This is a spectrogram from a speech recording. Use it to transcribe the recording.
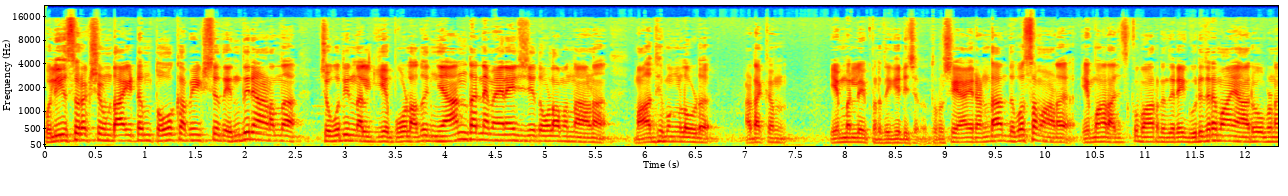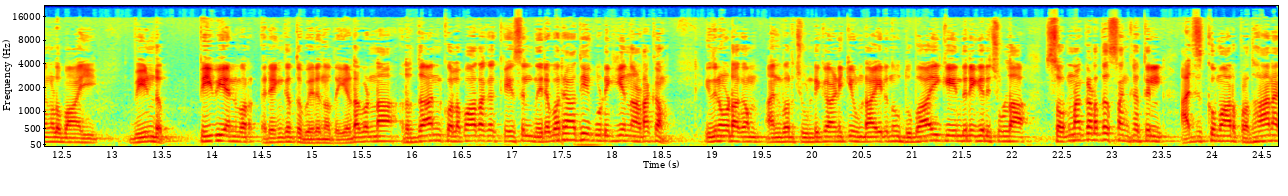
പോലീസ് സുരക്ഷ ഉണ്ടായിട്ടും തോക്ക് അപേക്ഷിച്ചത് എന്തിനാണെന്ന് ചോദ്യം നൽകിയപ്പോൾ അത് ഞാൻ തന്നെ മാനേജ് ചെയ്തോളാമെന്നാണ് മാധ്യമങ്ങളോട് അടക്കം എം എൽ എ പ്രതികരിച്ചത്. തുടർച്ചയായ രണ്ടാം ദിവസമാണ് എം ആർ അജിത് കുമാറിനെതിരെ ഗുരുതരമായ ആരോപണങ്ങളുമായി വീണ്ടും പി വി അൻവർ രംഗത്ത് വരുന്നത്. ഇടവണ്ണ റിദാൻ കൊലപാതക കേസിൽ നിരപരാധിയെ കുടുക്കിയെന്ന അടക്കം ഇതിനോടകം അൻവർ ചൂണ്ടിക്കാണിക്കുകയുണ്ടായിരുന്നു. ദുബായ് കേന്ദ്രീകരിച്ചുള്ള സ്വർണക്കടത്ത് സംഘത്തിൽ അജിത് കുമാർ പ്രധാന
